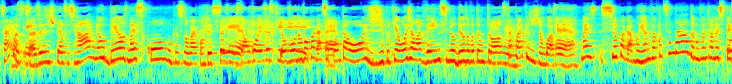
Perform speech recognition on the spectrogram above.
sabe É, quando às vezes a gente pensa assim, ai meu Deus, mas como que isso não vai acontecer? Tipo assim, são coisas que. Eu vou, não vou pagar essa é. conta hoje, porque hoje ela vence, meu Deus, eu vou ter um troço. Tá claro que a gente não gosta. Uhum. É. Mas se eu pagar amanhã, não vai acontecer nada. Eu não vou entrar no SPC,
